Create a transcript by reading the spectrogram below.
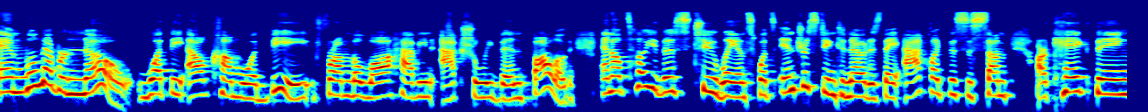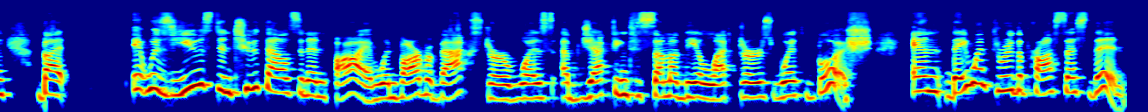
And we'll never know what the outcome would be from the law having actually been followed. And I'll tell you this too, Lance. What's interesting to note is they act like this is some archaic thing, but it was used in 2005 when Barbara Boxer was objecting to some of the electors with Bush. And they went through the process then.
